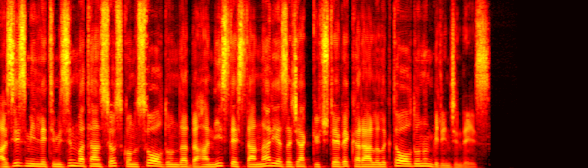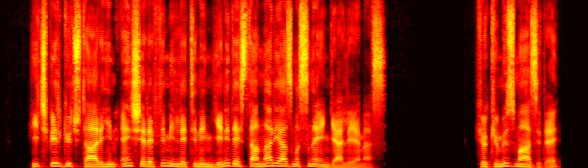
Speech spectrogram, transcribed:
Aziz milletimizin vatan söz konusu olduğunda daha nice destanlar yazacak güçte ve kararlılıkta olduğunun bilincindeyiz. Hiçbir güç tarihin en şerefli milletinin yeni destanlar yazmasını engelleyemez. Kökümüz mazide,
